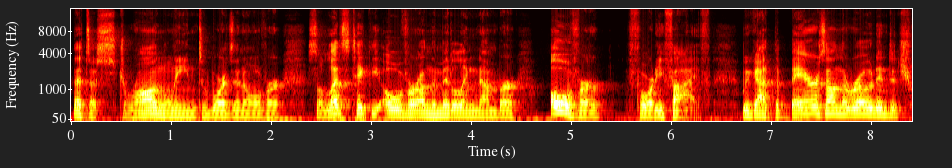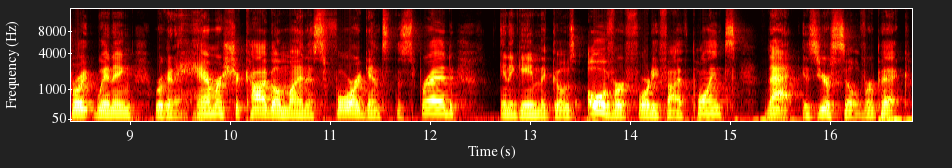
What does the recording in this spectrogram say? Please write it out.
That's a strong lean towards an over. So let's take the over on the middling number over 45. We got the Bears on the road in Detroit winning. We're going to hammer Chicago minus 4 against the spread in a game that goes over 45 points. That is your silver pick.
